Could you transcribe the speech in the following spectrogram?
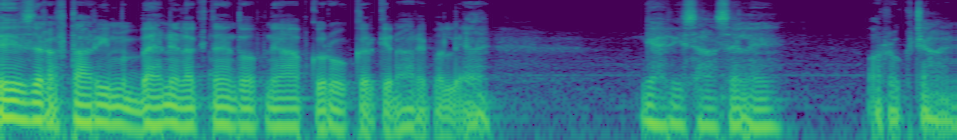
तेज़ रफ्तारी में बहने लगते हैं तो अपने आप को रोक कर किनारे पर ले आए गहरी साँसें लें और रुक जाएँ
